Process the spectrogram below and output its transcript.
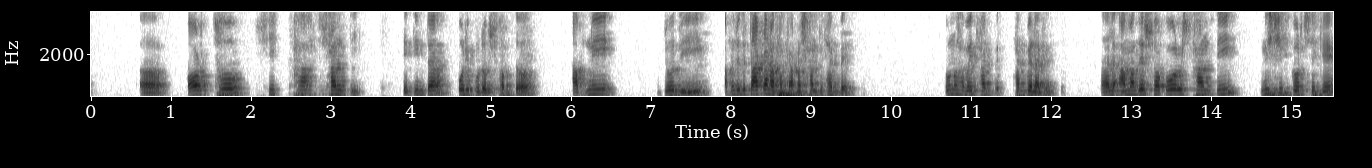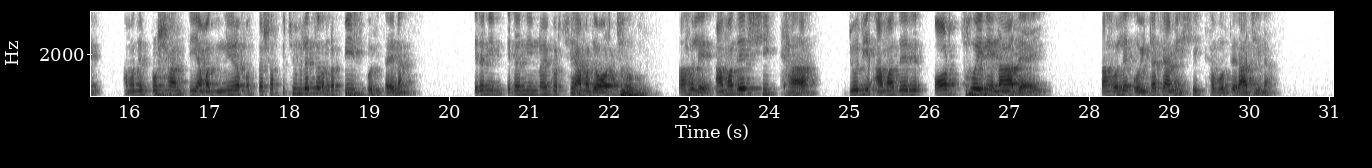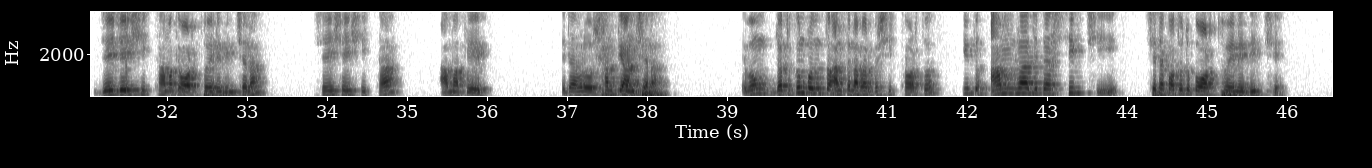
অর্থ, শিক্ষা, শান্তি এই তিনটা পরিপূরক শব্দ। আপনি যদি, আপনার যদি টাকা না থাকে, আপনার শান্তি থাকবে? কোনোভাবেই থাকবে থাকবে না কিন্তু। তাহলে আমাদের সকল শান্তি নিশ্চিত করছে কে? আমাদের প্রশান্তি, আমাদের নিরাপত্তা সব কিছু মিলে তো আমরা পিস বলি, তাই না? এটা এটা নির্ণয় করছে আমাদের অর্থ। তাহলে আমাদের শিক্ষা যদি আমাদের অর্থ এনে না দেয়, তাহলে ওইটাকে আমি শিক্ষা বলতে রাজি না। যেই যেই শিক্ষা আমাকে অর্থ এনে দিচ্ছে না, সেই সেই শিক্ষা আমাকে, এটা হলো শান্তি আনছে না। এবং যতক্ষণ পর্যন্ত আনতে না পারবে শিক্ষা অর্থ, কিন্তু আমরা যেটা শিখছি, সেটা কতটুকু অর্থ এনে দিচ্ছে,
